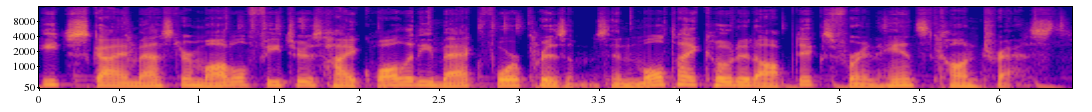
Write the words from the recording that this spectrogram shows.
Each SkyMaster model features high-quality BaK-4 prisms and multi-coated optics for enhanced contrast.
